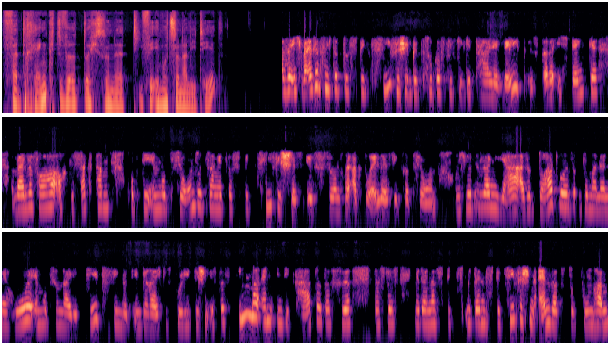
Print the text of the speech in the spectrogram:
verdrängt wird durch so eine tiefe Emotionalität? Also ich weiß jetzt nicht, ob das spezifisch in Bezug auf die digitale Welt ist, aber ich denke, weil wir vorher auch gesagt haben, ob die Emotion sozusagen etwas Spezifisches ist für unsere aktuelle Situation. Und ich würde sagen, ja, also dort, wo, es, wo man eine hohe Emotionalität findet im Bereich des Politischen, ist das immer ein Indikator dafür, dass wir es mit, einer, mit einem spezifischen Einsatz zu tun haben.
